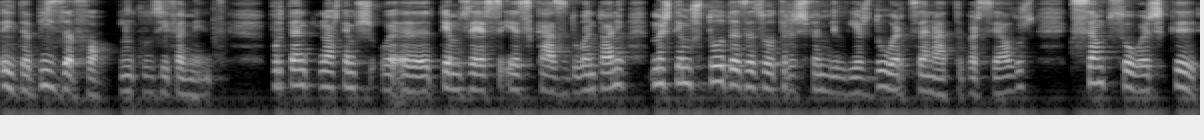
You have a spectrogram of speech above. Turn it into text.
e da bisavó, inclusivamente. Portanto, nós temos, uh, temos esse, esse caso do António, mas temos todas as outras famílias do artesanato de Barcelos, que são pessoas que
